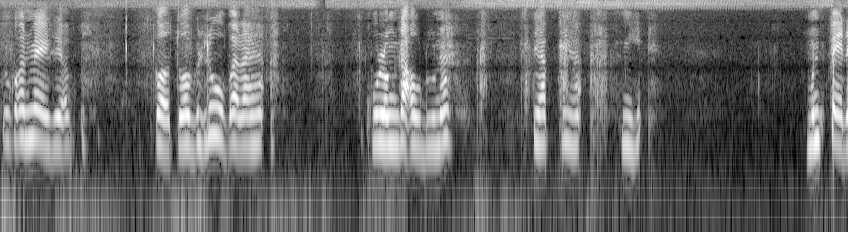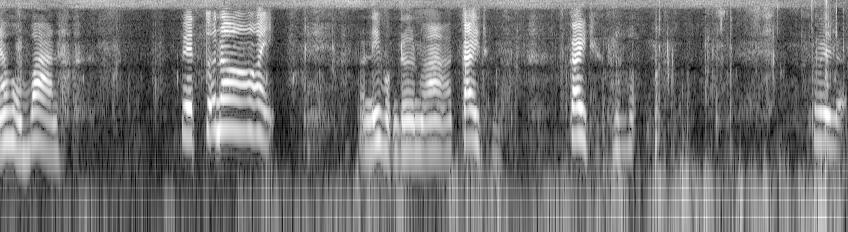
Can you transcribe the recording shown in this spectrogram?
ดูก้อนเมฆสิครับเกิดตัวเป็นรูปอะไรฮะคุณลองเดาดูนะนี่ครับนี่ครับนี่ มันเป็ดนะผมว่านะเป็ดตัวน้อย ตอนนี้ผมเดินมาใกล้ถึง ใกล้ถึงแล้วใกล้แล้ว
